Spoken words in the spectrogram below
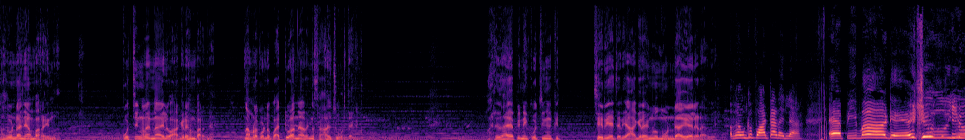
അതുകൊണ്ടാണ് ഞാൻ പറയുന്നത് കൊച്ചുങ്ങൾ എന്നായാലും ആഗ്രഹം പറഞ്ഞ നമ്മളെ കൊണ്ട് പറ്റുവാന്നെ അതങ്ങ് സാധിച്ചു കൊടുത്തേക്കണം വലുതായ പിന്നെ ഈ കൊച്ചുങ്ങൾക്ക് ചെറിയ ചെറിയ ആഗ്രഹങ്ങളൊന്നും ഉണ്ടാകുകയല്ലടാവേ അപ്പൊ നമുക്ക് പാട്ടാണല്ല happy birthday to you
